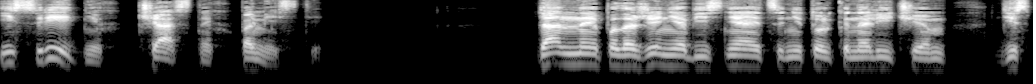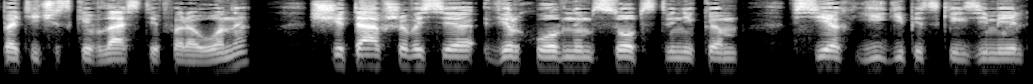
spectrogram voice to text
и средних частных поместий. Данное положение объясняется не только наличием деспотической власти фараона, считавшегося верховным собственником всех египетских земель,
